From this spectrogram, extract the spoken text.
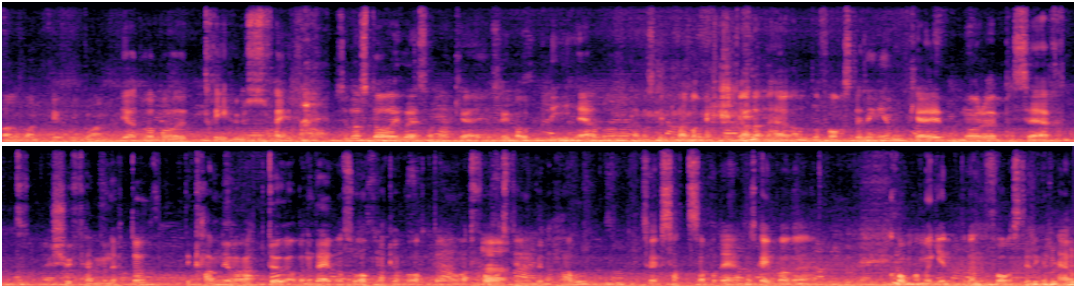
bare 151. Ja, det var bare tre hus feil. Så da står jeg og er sånn Ok, skal jeg bare bli her, da? Eller skal jeg prøve å rekke denne her andre forestillingen? Ok, nå har det passert 25 minutter. Det kan jo være at dørene deres åpner klokka åtte, og at forestillingen begynner halv. Skal jeg satse på det, eller skal jeg bare komme meg inn på denne forestillingen her?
